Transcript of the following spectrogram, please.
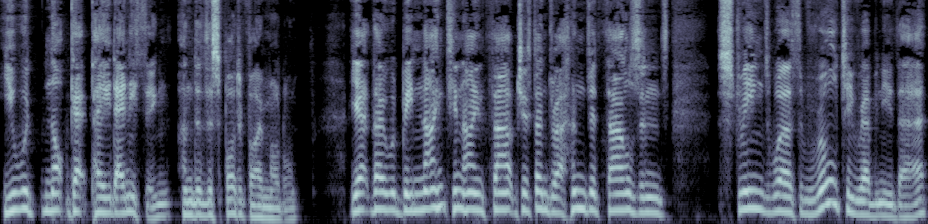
you would not get paid anything under the Spotify model. Yet there would be 99,000, just under 100,000 streams worth of royalty revenue there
